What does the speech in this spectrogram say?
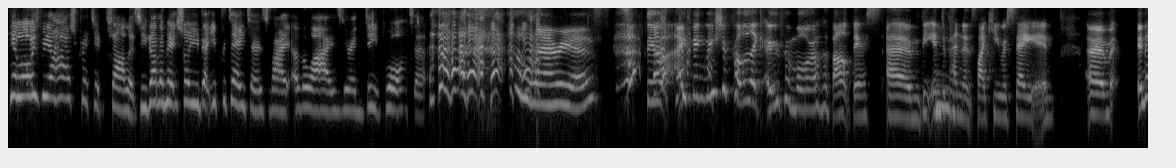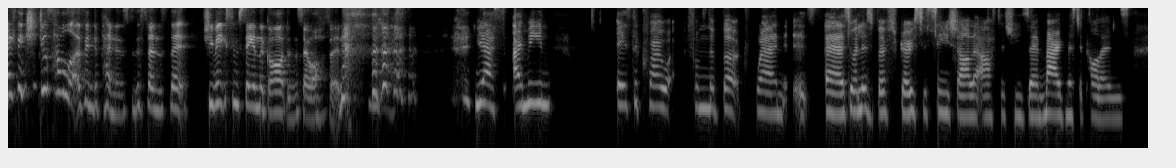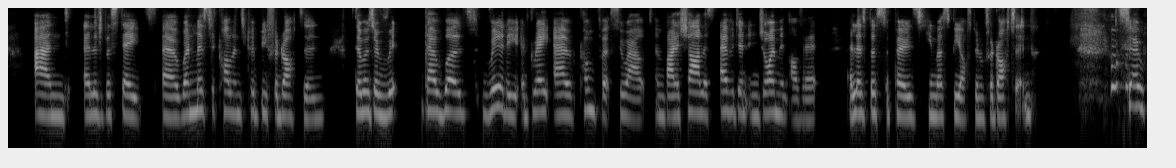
He'll always be a harsh critic, Charlotte. So you got to make sure you get your potatoes right. Otherwise, you're in deep water. Hilarious. So I think we should probably like open more up about this, um, the independence, like you were saying. Um, and I think she does have a lot of independence in the sense that she makes him stay in the garden so often. yes. I mean, it's the quote from the book when it's uh, so Elizabeth goes to see Charlotte after she's uh, married Mr. Collins. And Elizabeth states, uh, when Mr. Collins could be forgotten, there was a re- there was really a great air of comfort throughout, and by Charlotte's evident enjoyment of it, Elizabeth supposed he must be often forgotten. so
